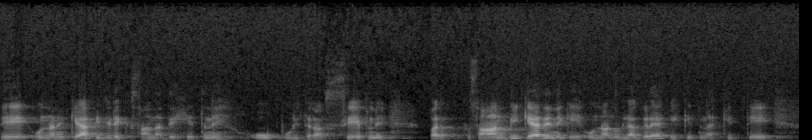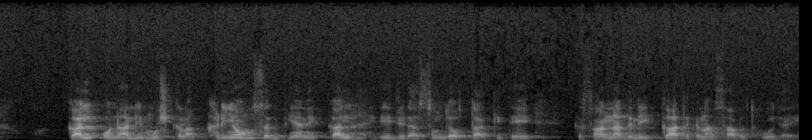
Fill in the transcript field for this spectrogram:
ਤੇ ਉਹਨਾਂ ਨੇ ਕਿਹਾ ਕਿ ਜਿਹੜੇ ਕਿਸਾਨਾਂ ਦੇ ਹਿੱਤ ਨੇ, ਉਹ ਪੂਰੀ ਤਰ੍ਹਾਂ ਸੇਫ ਨੇ। ਪਰ ਕਿਸਾਨ ਵੀ ਕਹਿ ਰਹੇ ਨੇ ਕਿ ਉਹਨਾਂ ਨੂੰ ਲੱਗ ਰਿਹਾ ਕਿ ਕਿਤਨਾ ਕਿਤੇ ਕੱਲ ਉਹਨਾਂ ਲਈ ਮੁਸ਼ਕਲਾਂ ਖੜੀਆਂ ਹੋ ਸਕਦੀਆਂ ਨੇ। ਕੱਲ ਇਹ ਜਿਹੜਾ ਸਮਝੌਤਾ ਕਿਤੇ ਕਿਸਾਨਾਂ ਦੇ ਲਈ ਘਾਤਕ ਨਾ ਸਾਬਤ ਹੋ ਜਾਏ।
